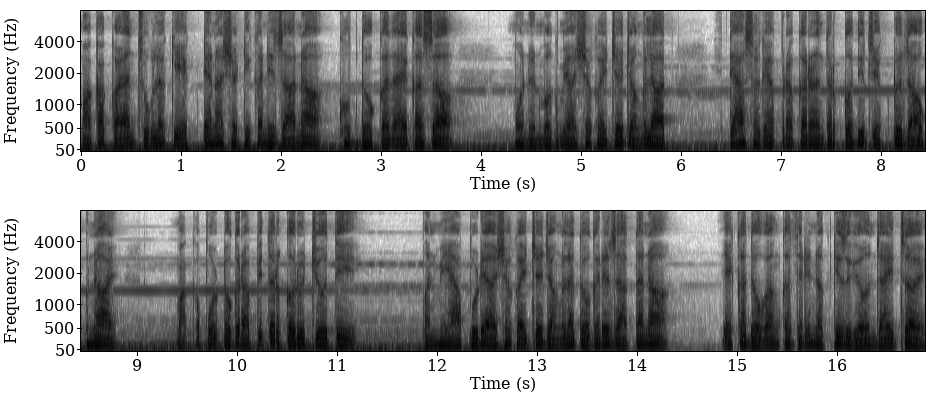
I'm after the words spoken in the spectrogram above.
माका कळान चुकलं की एकट्यान अशा ठिकाणी जाणं खूप धोकादायक असा. म्हणून मग मी अशा खंयच्या जंगलात त्या सगळ्या प्रकारानंतर कधीच एकटो जाऊक नाय. माका फोटोग्राफी तर करूची होती पण मी यापुढे अशा खंयच्या जंगलात वगैरे जाताना एका दोघांका तरी नक्कीच घेऊन जायचं आहे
